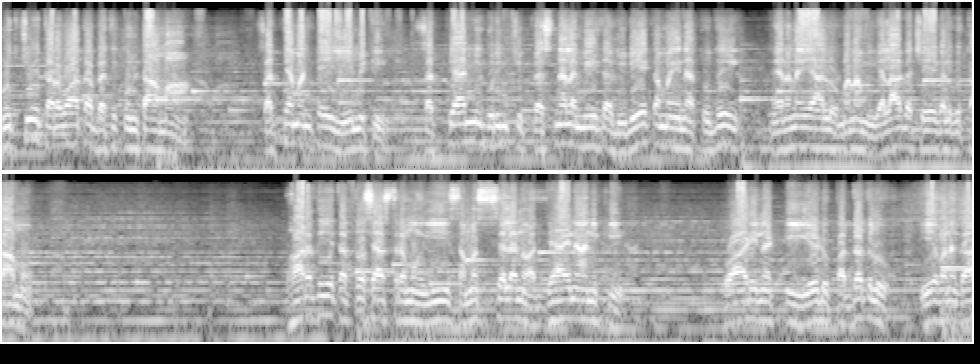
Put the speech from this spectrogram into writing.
మృత్యు తర్వాత బ్రతికుంటామా? సత్యమంటే ఏమిటి? సత్యాన్ని గురించి ప్రశ్నల మీద వివేకమైన తుది నిర్ణయాలు మనం ఎలాగ చేయగలుగుతామో? భారతీయ తత్వశాస్త్రము ఈ సమస్యలను అధ్యయనానికి వాడినట్టి ఏడు పద్ధతులు ఏవనగా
